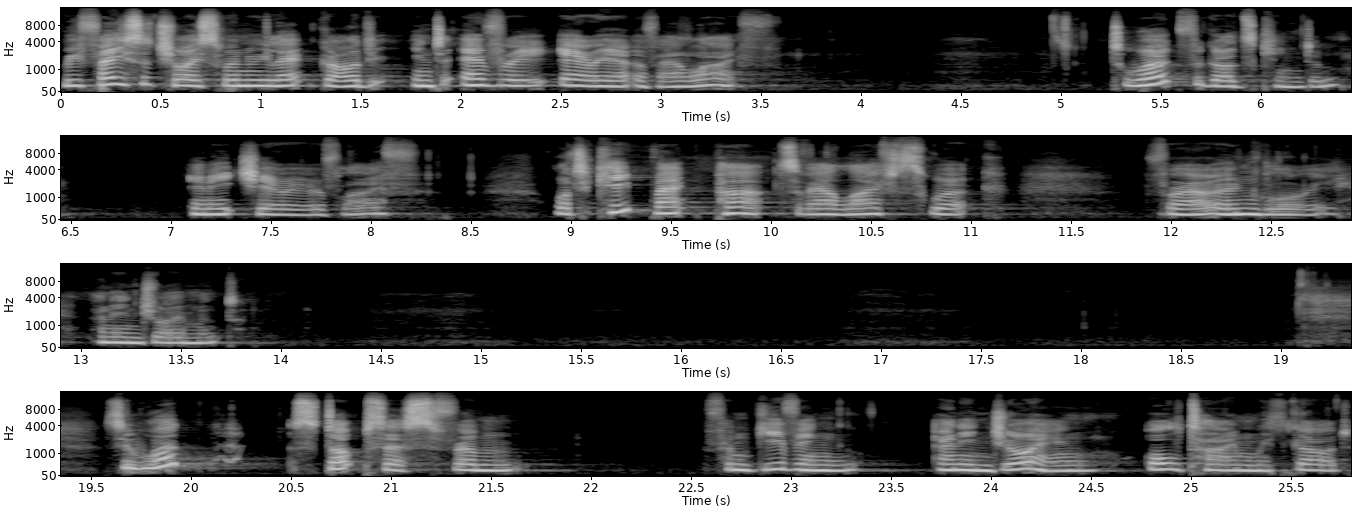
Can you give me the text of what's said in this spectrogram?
we face a choice when we let God into every area of our life. To work for God's kingdom in each area of life, or to keep back parts of our life's work for our own glory and enjoyment. So, what stops us from, from giving and enjoying all time with God?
